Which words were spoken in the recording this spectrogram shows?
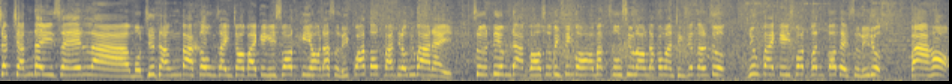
Chắc chắn đây sẽ là một chiến thắng 3-0 dành cho Viking Esports khi họ đã xử lý quá tốt ván thi đấu thứ ba này. Sự điềm đạm của họ, sự bình tĩnh của họ mặc dù siêu long đã có màn trình diễn rất ấn tượng nhưng Viking Esports vẫn có thể xử lý được. Và họ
